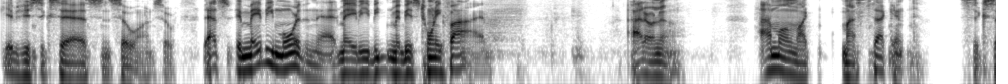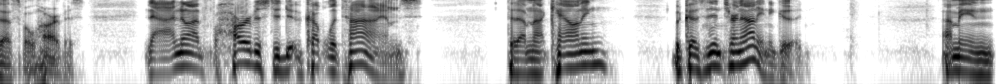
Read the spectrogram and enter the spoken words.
gives you success, and so on. So that's it. May be more than that. Maybe maybe it's 25. I don't know. I'm on like my second successful harvest. Now I know I've harvested a couple of times that I'm not counting because it didn't turn out any good. I mean,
